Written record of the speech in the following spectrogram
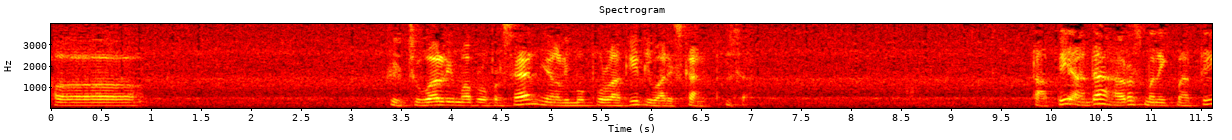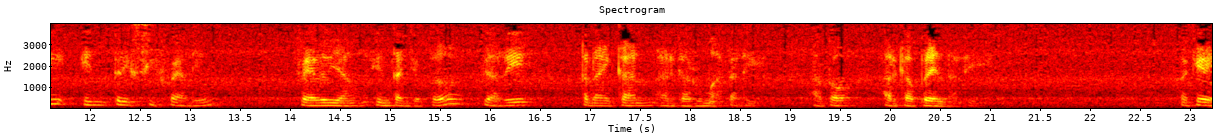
uh, dijual 50% yang 50 lagi diwariskan bisa tapi Anda harus menikmati intrinsic value value yang intangible dari kenaikan harga rumah tadi atau harga brand tadi. Oke, okay.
